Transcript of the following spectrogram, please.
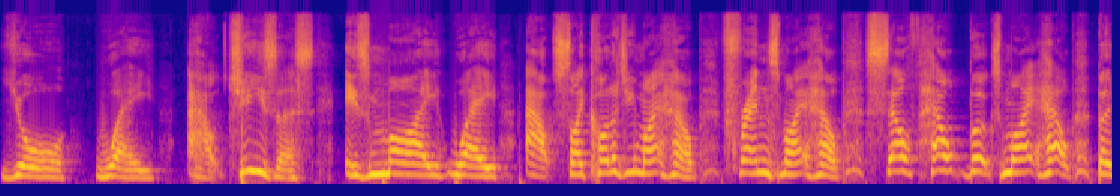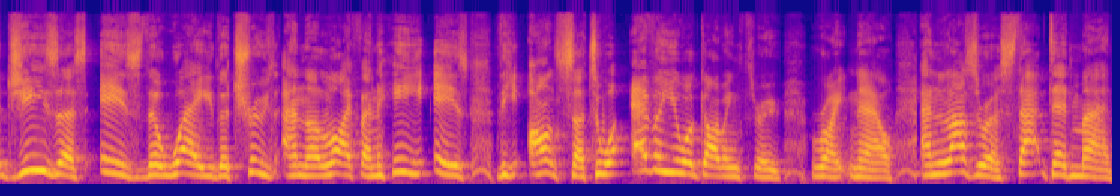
your way out. Jesus is my way out. Psychology might help, friends might help, self help books might help, but Jesus is the way, the truth, and the life, and He is the answer to whatever you are going through right now. And Lazarus, that dead man,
